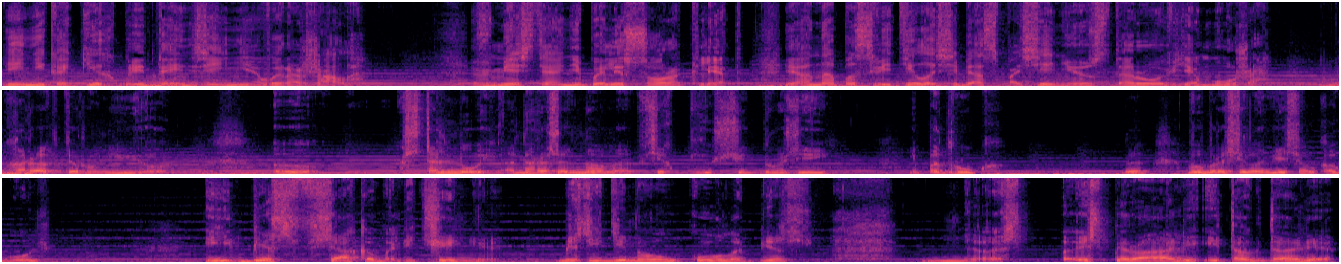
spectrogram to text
и никаких претензий не выражала. Вместе они были 40 лет, и она посвятила себя спасению здоровья мужа. Характер у нее э, стальной. Она разогнала всех пьющих друзей и подруг, да? выбросила весь алкоголь. И без всякого лечения, без единого укола, без э, спирали и так далее,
